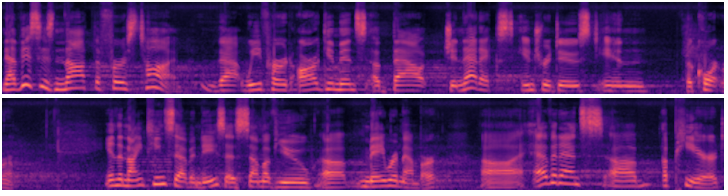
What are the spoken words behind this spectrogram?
Now, this is not the first time that we've heard arguments about genetics introduced in the courtroom. In the 1970s, as some of you uh, may remember, uh, evidence uh, appeared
